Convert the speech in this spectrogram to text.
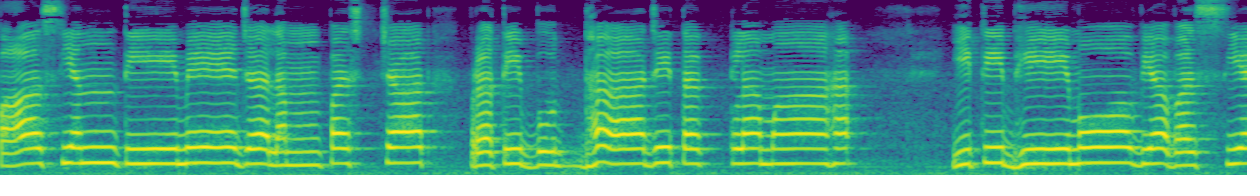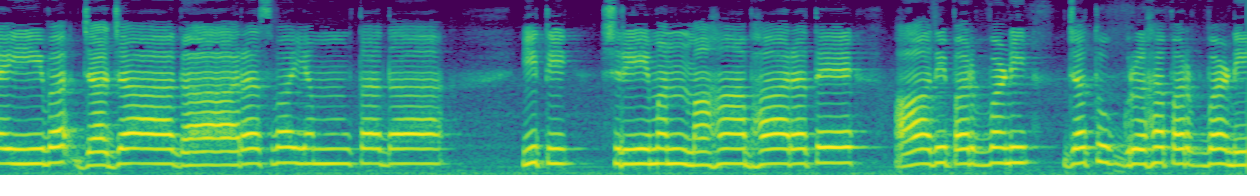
पास्यन्ती मे जलं पश्चात् प्रतिबुद्धाजितक्लमाः। इति भीमो व्यवस्यैव जजागारस्वयं तदा। इति श्रीमन्महाभारते आदिपर्वणि जतुगृहपर्वणि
